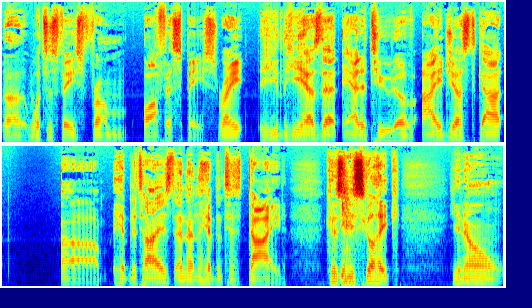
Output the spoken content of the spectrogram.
uh, what's his face from office space, right? He he has that attitude of I just got uh, hypnotized and then the hypnotist died because yeah. he's like, you know,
